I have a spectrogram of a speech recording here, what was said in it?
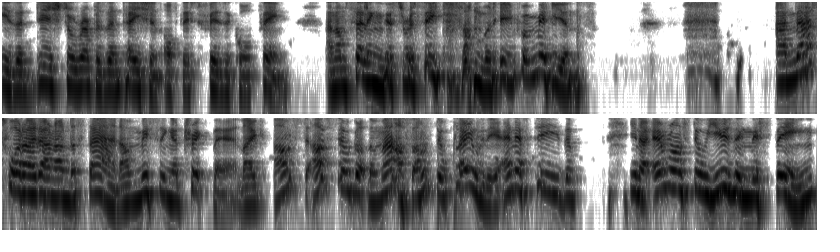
is a digital representation of this physical thing, and I'm selling this receipt to somebody for millions and that's what I don't understand. I'm missing a trick there. Like I'm, st- I've still got the mouse. I'm still playing with it. NFT, the, you know, everyone's still using this thing,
